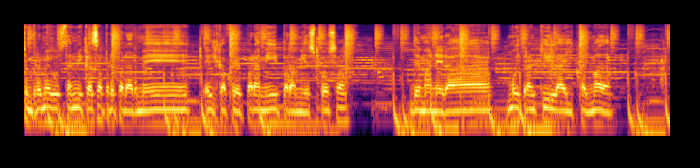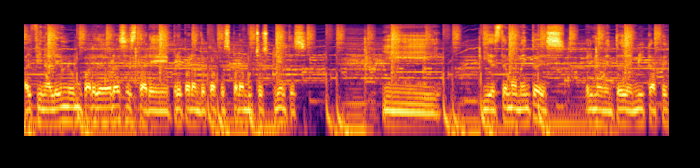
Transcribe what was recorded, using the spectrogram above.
Siempre me gusta en mi casa prepararme el café para mí y para mi esposa de manera muy tranquila y calmada. Al final en un par de horas estaré preparando cafés para muchos clientes. Y, este momento es el momento de mi café.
